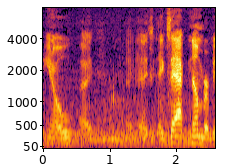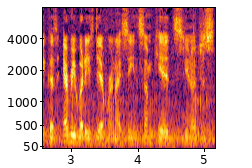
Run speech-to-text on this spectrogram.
you know. Exact number because everybody's different. I've seen some kids, you know, just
